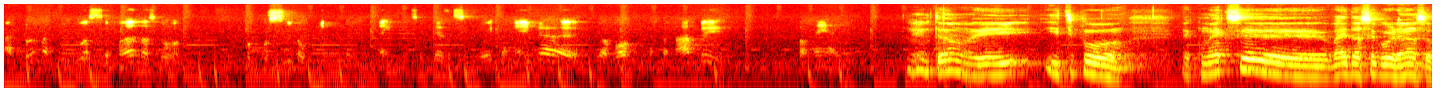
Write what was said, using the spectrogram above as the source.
A turma de duas semanas do, do possível pico, nem com certeza se foi também, já, já volta no campeonato e estão nem aí. Então, e, e tipo, é, como é que você vai dar segurança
